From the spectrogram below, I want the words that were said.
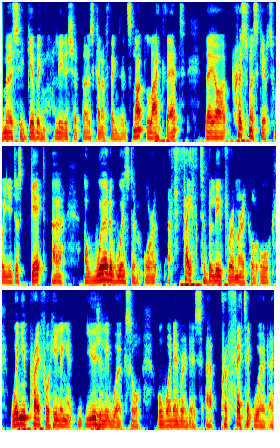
mercy, giving, leadership, those kind of things. It's not like that. They are Christmas gifts where you just get a, a word of wisdom or a faith to believe for a miracle, or when you pray for healing, it usually works, or or whatever it is, a prophetic word, a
